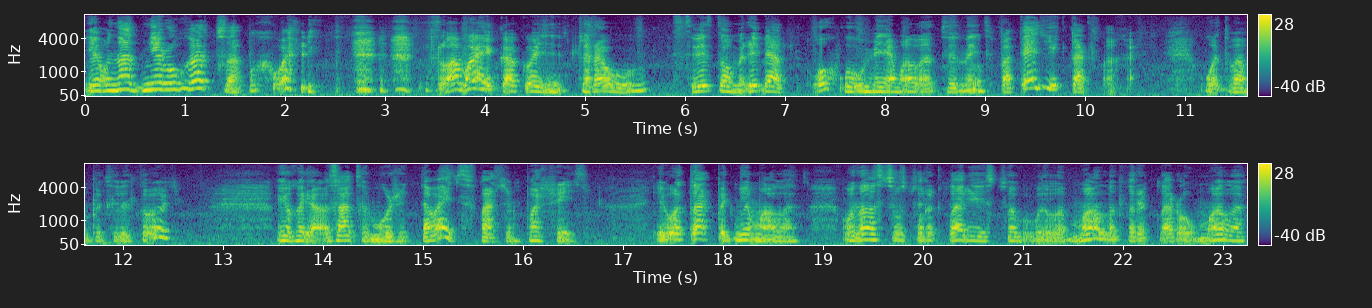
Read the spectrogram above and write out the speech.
Я надо не ругаться, а похвалить. Сломай какую-нибудь траву цветом. Ребят, ох, вы у меня молодцы, знаете, по пять гектар пахали. Вот вам по цветочку. Я говорю, а завтра, может, давайте спасем по шесть. И вот так поднимала. У нас тут трактористов было мало, тракторов мало,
